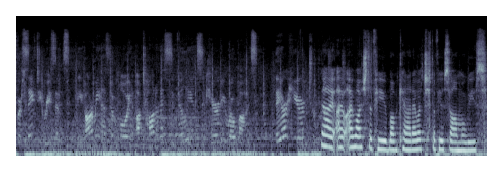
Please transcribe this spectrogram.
For safety reasons, the Army has deployed autonomous civilian security robots. They are here to Yeah, I, I, I watched a few Bobcat. I watched a few Saw movies.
